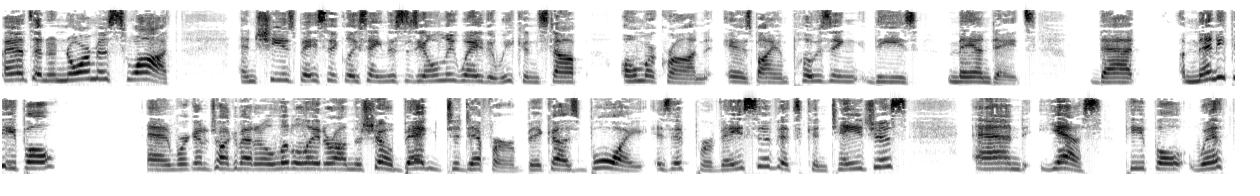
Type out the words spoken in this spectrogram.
That's an enormous swath. And she is basically saying this is the only way that we can stop Omicron is by imposing these mandates that many people and we're going to talk about it a little later on the show, beg to differ because boy, is it pervasive, it's contagious. And yes, people with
